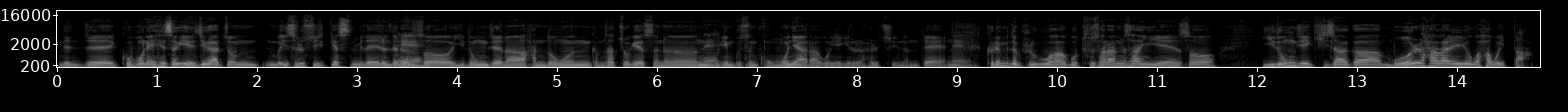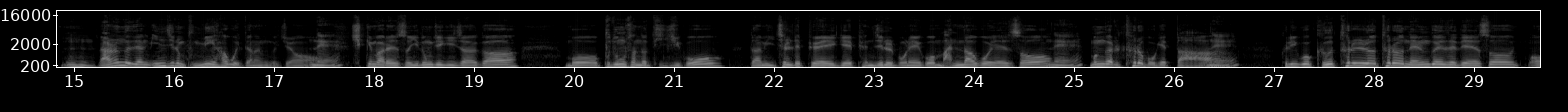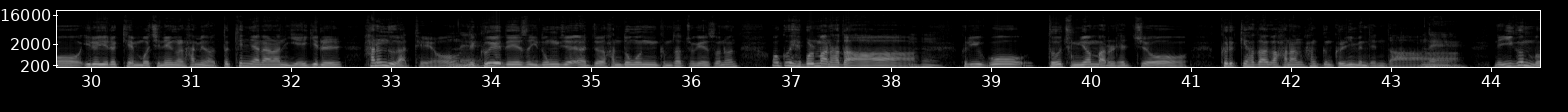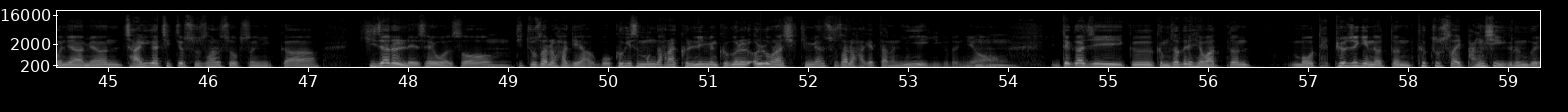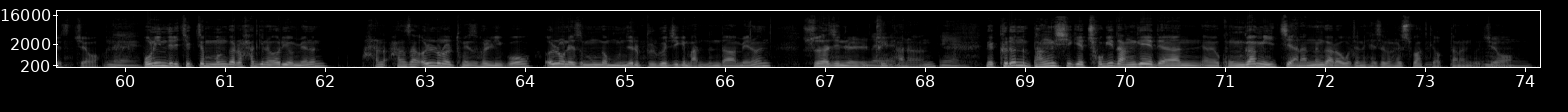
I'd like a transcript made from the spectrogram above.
근데 이제 고분의 해석의 여지가 좀 뭐 있을 수 있겠습니다. 예를 들어서 네. 이동재나 한동훈 검사 쪽에서는 네. 이게 무슨 공모냐라고 얘기를 할 수 있는데 네. 그럼에도 불구하고 두 사람 사이에서 이동재 기자가 뭘 하려고 하고 있다라는 것에 대한 인지는 분명히 하고 있다는 거죠. 네. 쉽게 말해서 이동재 기자가 뭐 부동산도 뒤지고 그다음에 이철 대표에게 편지를 보내고 만나고 해서 네. 뭔가를 털어보겠다. 네. 그리고 그 틀을 털어내는 것에 대해서 어 이렇게 뭐 진행을 하면 어떻겠냐라는 얘기를 하는 것 같아요. 네. 근데 그에 대해서 이동재 아, 저 한동훈 검사 쪽에서는 어 그거 해볼 만하다. 그리고 더 중요한 말을 했죠. 그렇게 하다가 하나 한건 걸리면 된다. 네. 근데 이건 뭐냐면 자기가 직접 수사할 수 없으니까 기자를 내세워서 음. 뒷조사를 하게 하고 거기서 뭔가 하나 걸리면 그걸 언론화 시키면 수사를 하겠다는 이 얘기거든요. 음. 이때까지 그 검사들이 해왔던 뭐 대표적인 어떤 특수수사의 방식이 그런 거였죠. 네. 본인들이 직접 뭔가를 하기는 어려우면은 항상 언론을 통해서 흘리고 언론에서 뭔가 문제를 불거지게 만든 다음에는 수사진을 네. 투입하는 네. 그런 방식의 초기 단계에 대한 어, 공감이 있지 않았는가라고 저는 해석을 할 수밖에 없다는 거죠. 음.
